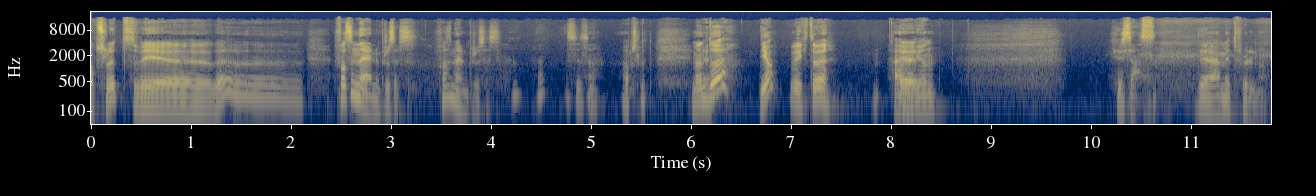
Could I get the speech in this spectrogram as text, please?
absolutt. Vi, det er Fascinerende prosess. Fascinerende prosess. Ja, det syns jeg. Absolutt. Men du, Ja. Viktor Haugen Kristiansen. Det er mitt fulle navn.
